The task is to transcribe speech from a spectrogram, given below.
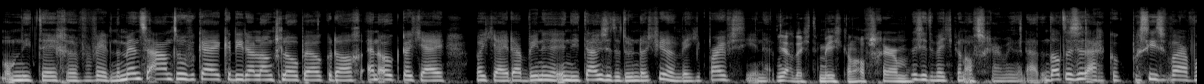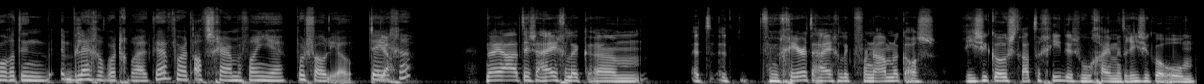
om niet tegen vervelende mensen aan te hoeven kijken... die daar langslopen elke dag. En ook dat jij, wat jij daar binnen in die tuin zit te doen... dat je er een beetje privacy in hebt. Ja, dat je het een beetje kan afschermen. Dat je het een beetje kan afschermen, inderdaad. En dat is het eigenlijk ook precies waarvoor het in beleggen wordt gebruikt. Hè? Voor het afschermen van je portfolio. Tegen? Nou ja, het is eigenlijk. ehm, het, het fungeert eigenlijk voornamelijk als risicostrategie. Dus hoe ga je met risico om?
